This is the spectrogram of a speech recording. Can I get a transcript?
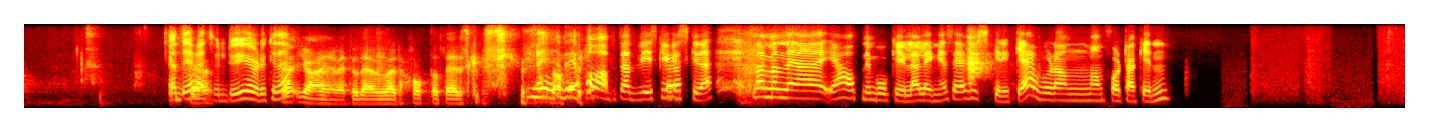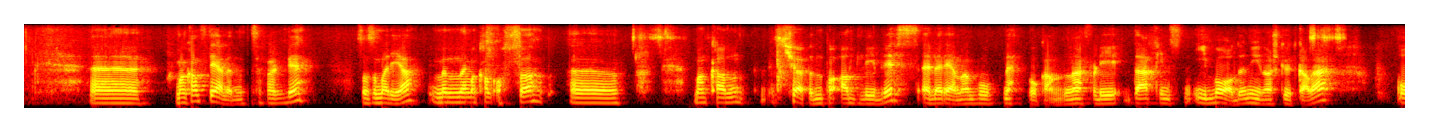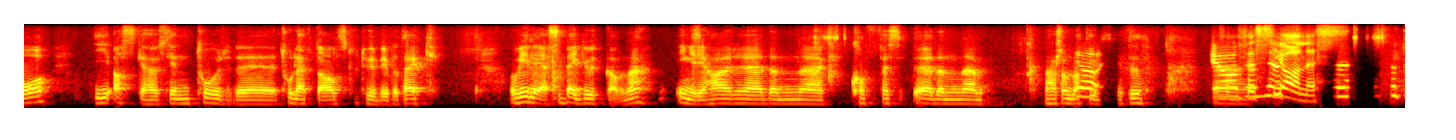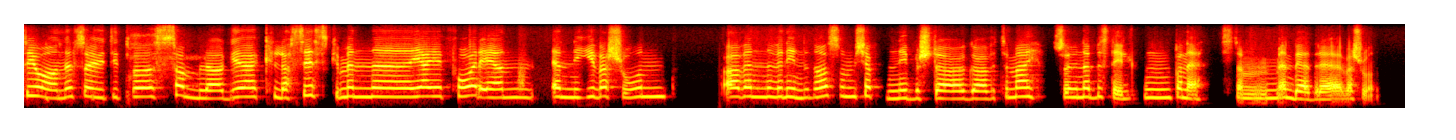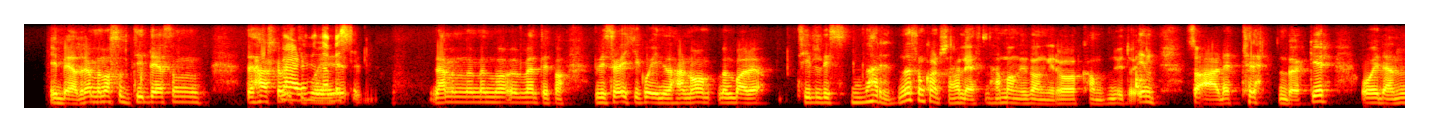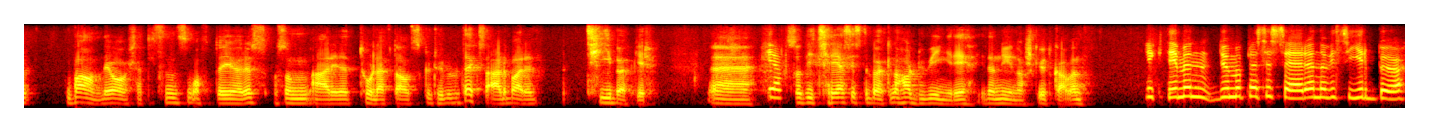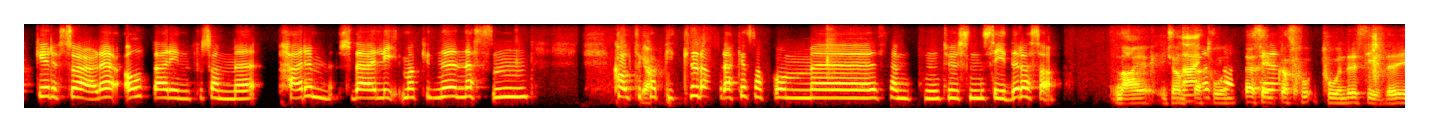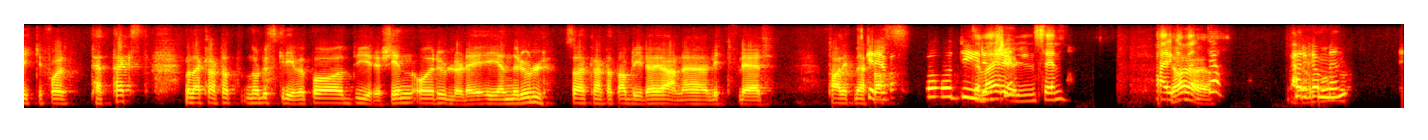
Ja, det vet vel du, gjør du ikke det? Ja, jeg vet jo det. Jeg bare håpet at dere skulle si det. Jeg håpet at vi skulle huske det. Nei, men jeg, jeg har hatt den i bokhylla lenge, så jeg husker ikke hvordan man får tak i den. Eh, man kan stjele den, selvfølgelig, sånn som Maria. Men man kan også eh, man kan kjøpe den på Adlibris eller en av nettbokhandlene. fordi Der fins den i både nynorsk utgave og i Aschehoug sin Tor, Torleif Dahls kulturbibliotek. Og vi leser begge utgavene. Ingrid har eh, den, den, den har sånn Ja. Ja, Eh, heter Confessiones. Er utgitt på Samlaget Klassisk, men eh, jeg får en, en ny versjon av en venninne nå som kjøpte den i bursdagsgave til meg. Så hun har bestilt den på nett som en bedre versjon. i bedre, men altså de, det som det her skal vi Hva er det ikke hun gå har i- bestilt? Nei, men, men vent litt nå. Vi skal ikke gå inn i det her nå, men bare til de nerdene som kanskje har lest den her mange ganger og kan den ut og inn, så er det 13 bøker, og i den vanlige oversettelsen som ofte gjøres, og som er i Torleif Dahls kulturbibliotek, så er det bare ti bøker. Eh, Ja. Så de tre siste bøkene har du, Ingrid, i den nynorske utgaven. Riktig, men du må presisere når vi sier bøker, så er det alt er innenfor samme perm. Så det er man kunne nesten kalt det Ja. kapitler, da. For det er ikke snakk om eh, 15 000 sider, altså. Nei, ikke sant? Nei. det er, to, det er ca. 200 sider, ikke for tett tekst. Men det er klart at når du skriver på dyreskinn og ruller det i en rull, så er det klart at da blir det gjerne litt flere Tar litt mer Skrev plass. Det var rullen sin. Pergament, ja, Pergament, ja. ja. Pergament.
